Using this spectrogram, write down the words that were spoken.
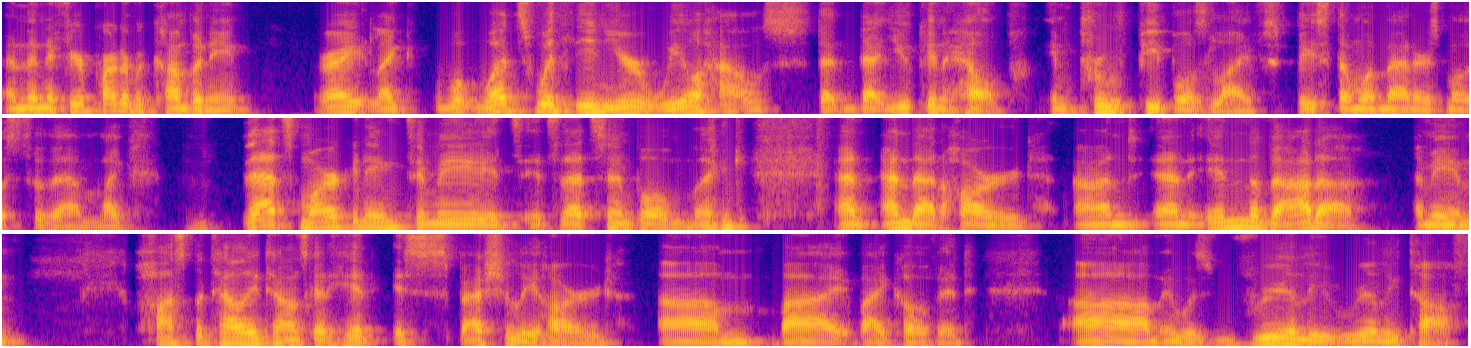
And then if you're part of a company, right, like what, what's within your wheelhouse that, that you can help improve people's lives based on what matters most to them. Like that's marketing to me. It's, it's that simple, like, and, and that hard. And, and in Nevada, I mean, hospitality towns got hit especially hard um, by by COVID. Um, it was really really tough.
